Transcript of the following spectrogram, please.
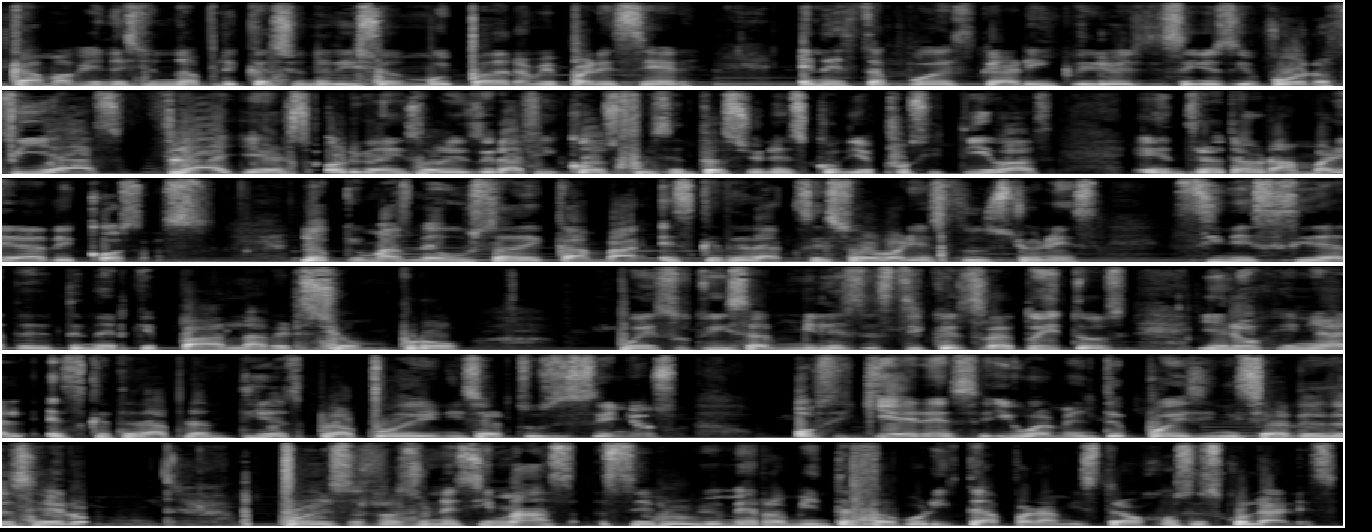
Canva viene siendo una aplicación de edición muy padre a mi parecer. En esta puedes crear increíbles diseños de infografías, flyers, organizadores gráficos, presentaciones con diapositivas, entre otra gran variedad de cosas. Lo que más me gusta de Canva es que te da acceso a varias funciones sin necesidad de tener que pagar la versión Pro puedes utilizar miles de stickers gratuitos y algo genial es que te da plantillas para poder iniciar tus diseños. O si quieres, igualmente puedes iniciar desde cero. Por esas razones y más, se volvió mi herramienta favorita para mis trabajos escolares,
